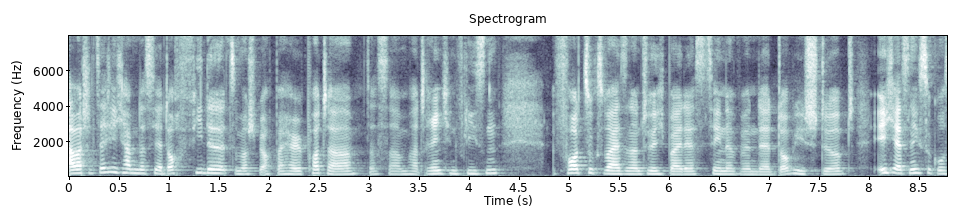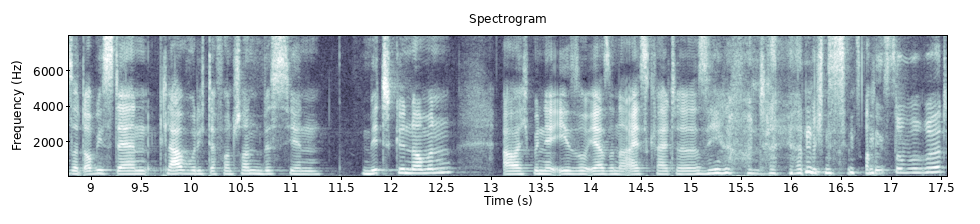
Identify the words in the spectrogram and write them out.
Aber tatsächlich haben das ja doch viele, zum Beispiel auch bei Harry Potter, das ähm, hat Tränchen Vorzugsweise natürlich bei der Szene, wenn der Dobby stirbt. Ich als nicht so großer Dobby-Stan, klar wurde ich davon schon ein bisschen mitgenommen. Aber ich bin ja eh so eher so eine eiskalte Seele, von daher hat mich das jetzt auch nicht so berührt.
